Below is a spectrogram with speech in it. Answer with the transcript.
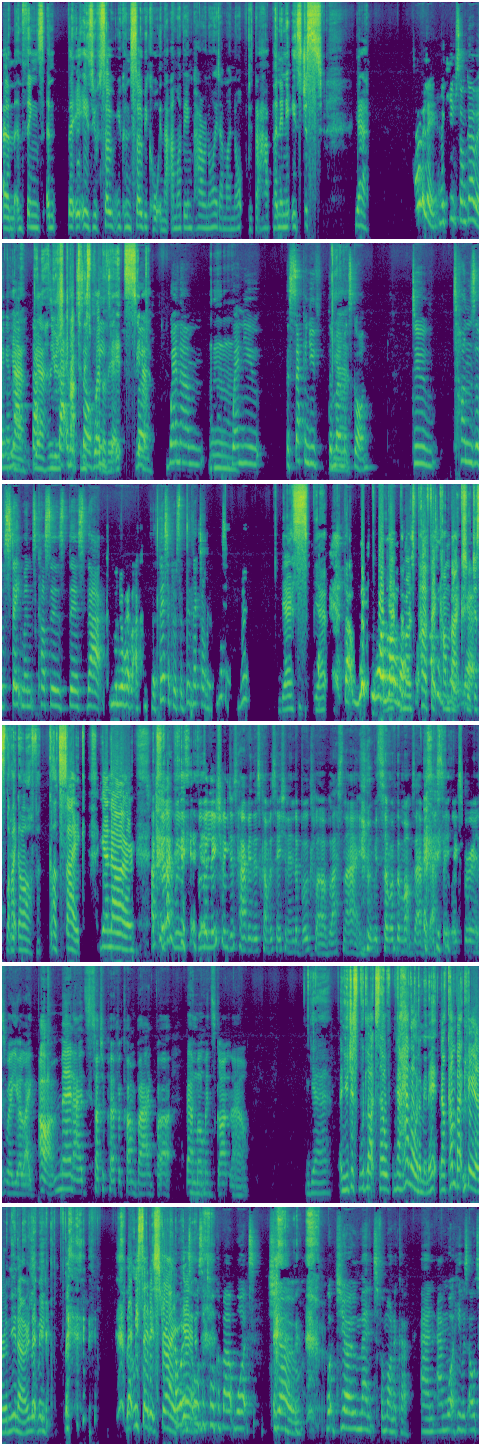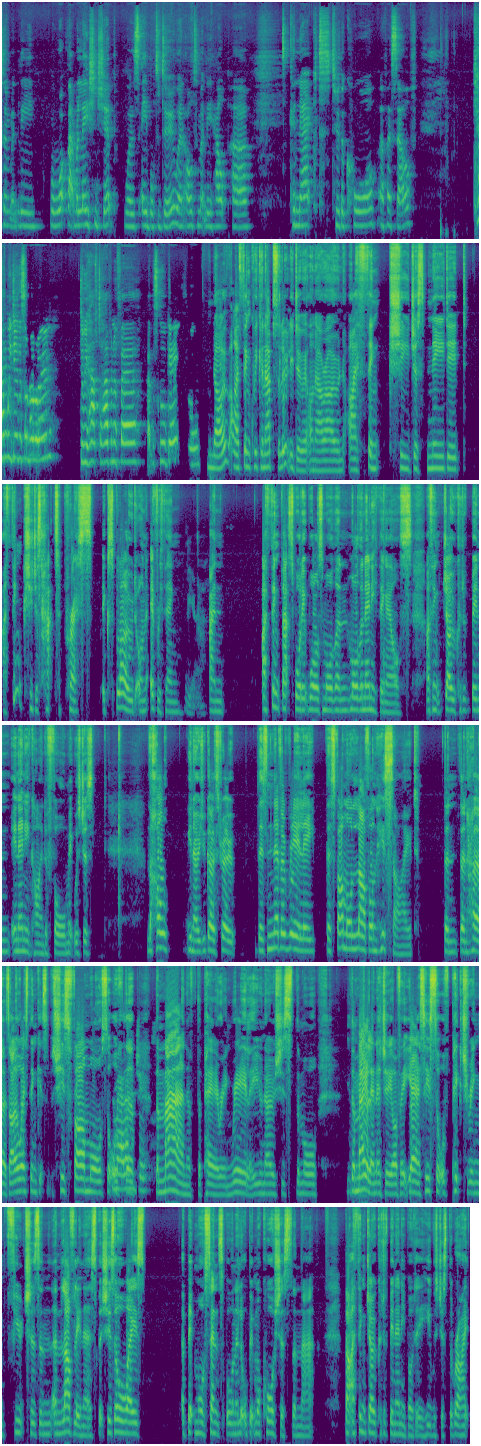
um, and things and that it is you so you can so be caught in that am i being paranoid am i not did that happen and it's just yeah Totally, and it keeps on going, and yeah that, yeah and you're just trapped in this web of feeds it it's But yeah when um Mm. when you the second you've the Yeah. moment's gone, do tons of statements, cusses, this, that, come on your head. Like, I could have said this. I could have said this. Next time, this. Yes yeah that witty one yeah the most perfect comebacks Yeah. you're just like oh for god's sake you know I feel like we we were literally just having this conversation in the book club last night with some of the moms having that same experience where you're like, oh man, I had such a perfect comeback, but that Mm. moment's gone now. Yeah. And you just would like to say, "Oh, now hang on a minute. Now come back here and, you know, let me let me set it straight. I wanted yeah. to also talk about what Joe, what Joe meant for Monica, and and what he was ultimately, well, what that relationship was able to do, and ultimately help her connect to the core of herself. Can we do this on our own? Do we have to have an affair at the school gates? Or No, I think we can absolutely do it on our own. I think she just needed I think she just had to press explode on everything. Yeah. And I think that's what it was more than more than anything else. I think Joe could have been in any kind of form. It was just the whole, you know, you go through. There's never really. There's far more love on his side than than hers. I always think it's she's far more sort The of the energy. the man of the pairing. Really, you know, she's the more the male energy of it. Yes, he's sort of picturing futures and and loveliness, but she's always a bit more sensible and a little bit more cautious than that. I think Joe could have been anybody. He was just the right,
